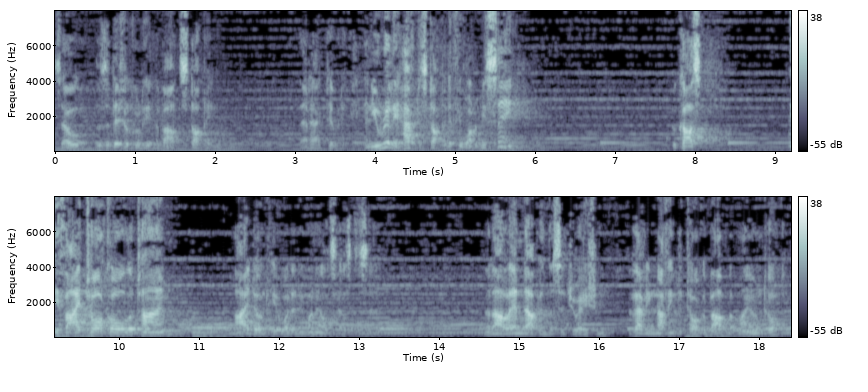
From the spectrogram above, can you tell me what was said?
So there's a difficulty about stopping that activity. And you really have to stop it if you want to be sane. Because if I talk all the time, I don't hear what anyone else has to say. Then I'll end up in the situation of having nothing to talk about but my own talking.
